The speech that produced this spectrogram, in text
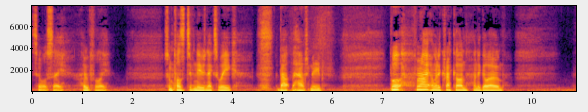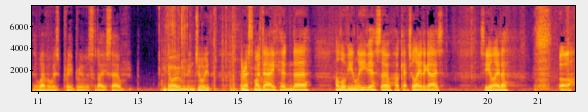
So we'll see. Hopefully, some positive news next week about the house move. But right, I'm going to crack on. Going to go home. The weather was pretty brutal today, so I'll go home and enjoy the rest of my day. And uh, I love you and leave you. So I'll catch you later, guys. See you later. Oh,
